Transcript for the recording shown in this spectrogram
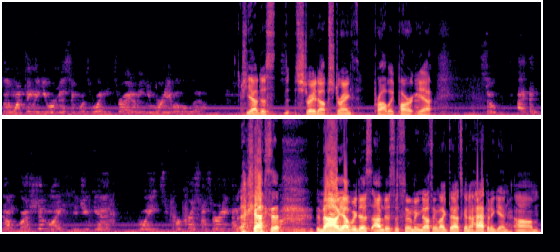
So the one thing that you were missing was weights, right? I mean, you weren't able to lift. Yeah, just straight up strength, probably part, yeah. So, I, a dumb question, like, did you get weights for Christmas or anything? no, yeah, we just I'm just assuming nothing like that's gonna happen again. Um,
